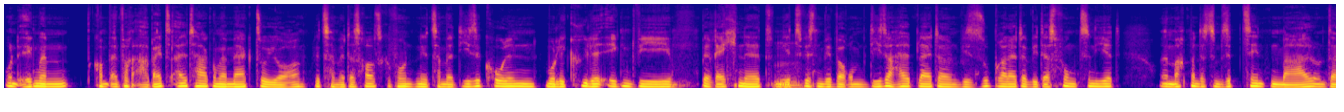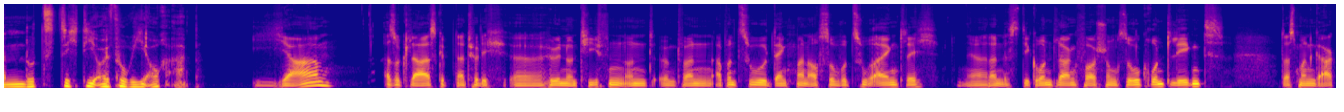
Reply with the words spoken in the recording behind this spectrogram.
Und irgendwann kommt einfach Arbeitsalltag und man merkt so, ja, jetzt haben wir das rausgefunden, jetzt haben wir diese Kohlenmoleküle irgendwie berechnet und mhm. jetzt wissen wir, warum dieser Halbleiter und wie Supraleiter, wie das funktioniert. Und dann macht man das zum 17. Mal und dann nutzt sich die Euphorie auch ab. Ja, also klar, es gibt natürlich äh, Höhen und Tiefen und irgendwann ab und zu denkt man auch so, wozu eigentlich? Ja, dann ist die Grundlagenforschung so grundlegend, dass man gar,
